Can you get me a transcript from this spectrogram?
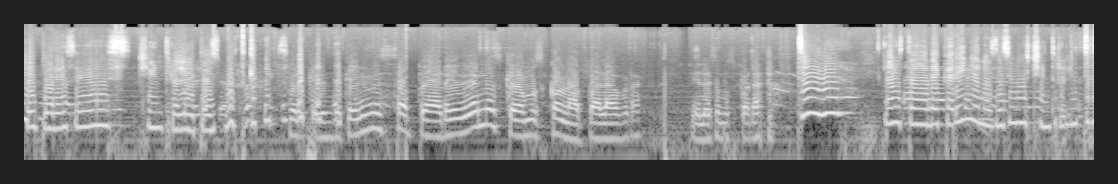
Y por eso es Chintrolitos Podcast. Porque desde que vimos esa parodia nos quedamos con la palabra y lo hacemos para todo. Sí, hasta de cariño nos decimos Chintrolito.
